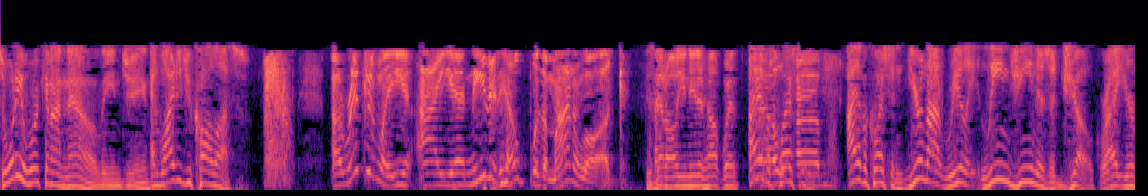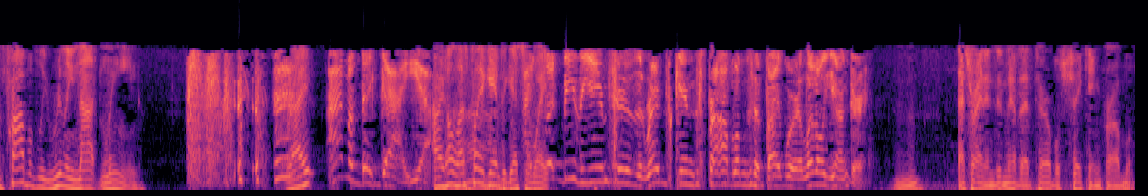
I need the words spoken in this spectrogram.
So, what are you working on now, Lean Gene? And why did you call us? Originally, I uh, needed help with a monologue. Is that all you needed help with? I have a question. um, I have a question. You're not really Lean Gene is a joke, right? You're probably really not lean, right? I'm a big guy, yeah. All right, hold on. Let's play a game to guess your I weight. could be the answer to the Redskins' problems if I were a little younger. That's right, and didn't have that terrible shaking problem.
